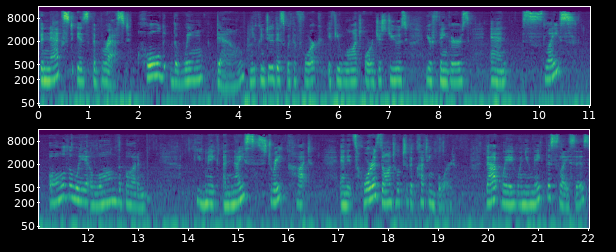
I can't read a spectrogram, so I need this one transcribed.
The next is the breast. Hold the wing down. You can do this with a fork if you want or just use your fingers and slice all the way along the bottom. You make a nice straight cut and it's horizontal to the cutting board. That way, when you make the slices,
